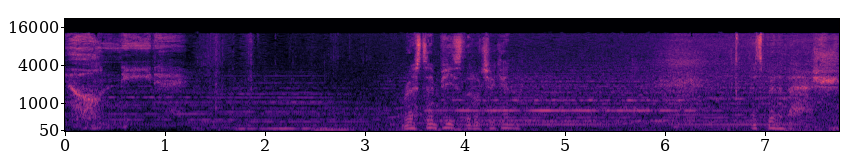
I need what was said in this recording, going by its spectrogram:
You'll need it. Rest in peace, little chicken. It's been a bash.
